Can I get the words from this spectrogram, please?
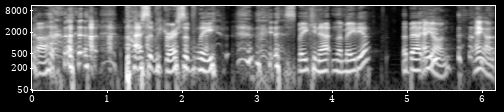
uh, passive aggressively speaking out in the media about Hang you? on, hang on.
